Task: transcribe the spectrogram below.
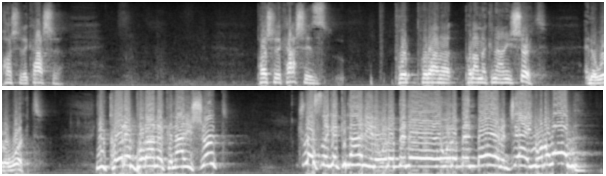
Pasha Akasha. Pasha Akasha is put, put, on a, put on a Kanani shirt, and it would have worked. You couldn't put on a Kanani shirt? Dress like a Kanani, and it would have been, a, it would have been bad, but Jay, you would have won.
